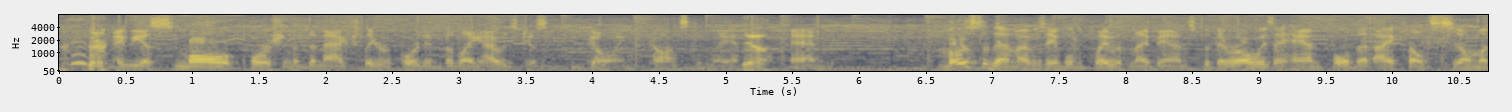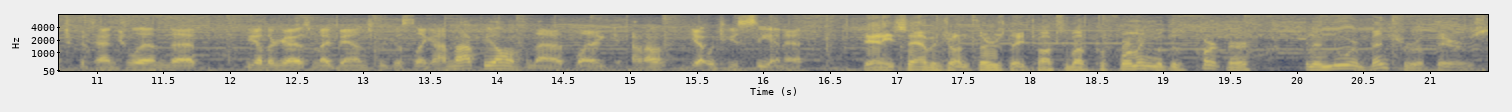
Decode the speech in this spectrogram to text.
Maybe a small portion of them actually recorded, but like I was just going constantly. Yeah. And most of them I was able to play with my bands, but there were always a handful that I felt so much potential in that the other guys in my bands were just like, I'm not feeling that. Like, I don't get what you see in it. Danny Savage on Thursday talks about performing with his partner in a newer venture of theirs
